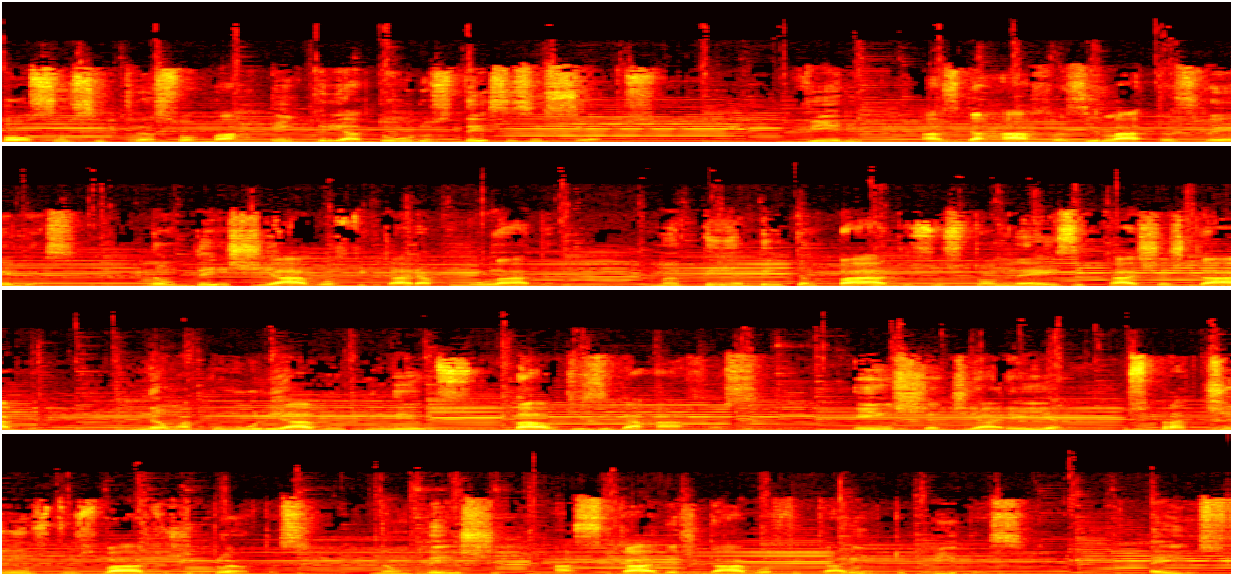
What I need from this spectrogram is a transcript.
possam se transformar em criadouros desses insetos. Vire as garrafas e latas velhas. Não deixe água ficar acumulada. Mantenha bem tampados os tonéis e caixas d'água. Não acumule água em pneus, baldes e garrafas. Encha de areia os pratinhos dos vasos de plantas. Não deixe as calhas d'água ficarem entupidas. É isso.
